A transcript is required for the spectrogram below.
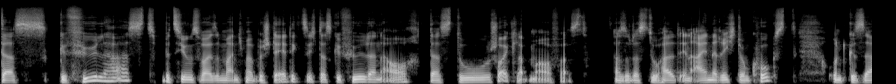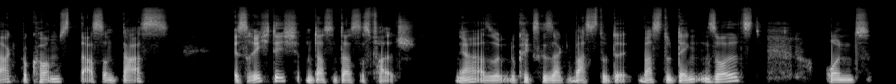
das Gefühl hast, beziehungsweise manchmal bestätigt sich das Gefühl dann auch, dass du Scheuklappen auf hast. Also, dass du halt in eine Richtung guckst und gesagt bekommst, das und das ist richtig und das und das ist falsch. Ja, also du kriegst gesagt, was du, was du denken sollst und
